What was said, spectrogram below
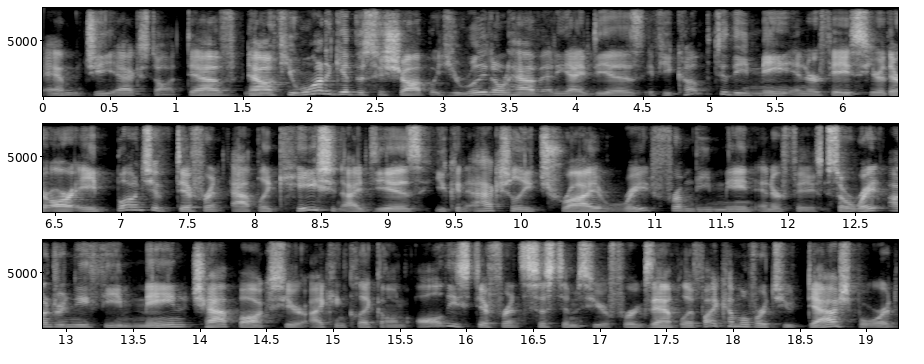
mgx.dev. Now, if you want to give this a shot, but you really don't have any ideas, if you come to the main interface here, there are a bunch of different application ideas you can actually try right from the main interface. So right underneath the main chat box here, I can click on all these different systems here. For example, if I come over to dashboard,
